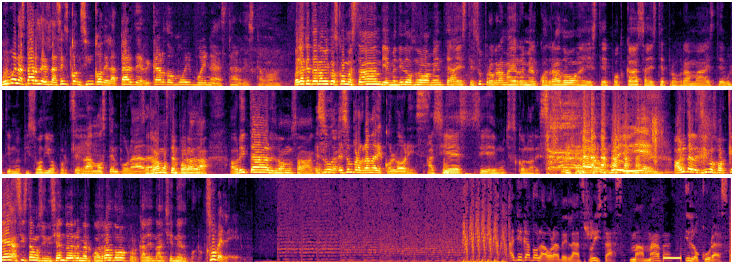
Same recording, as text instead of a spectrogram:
Muy buenas tardes, las 6.5 de la tarde, Ricardo, muy buenas tardes, cabrón. Hola, ¿qué tal amigos? ¿Cómo están? Bienvenidos nuevamente a este su programa RM al cuadrado, a este podcast, a este programa, a este último episodio, porque cerramos temporada. Cerramos temporada. Ahorita les vamos a es un, es un programa de colores. Así es, sí, hay muchos colores. claro, muy bien. Ahorita les decimos por qué, así estamos iniciando RM al cuadrado por Cadena H Network. Súbele. Ha llegado la hora de las risas, mamadas y locuras.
